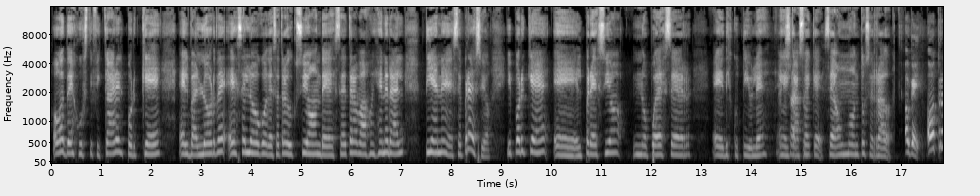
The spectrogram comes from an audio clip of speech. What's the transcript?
o de justificar el por qué el valor de ese logo, de esa traducción, de ese trabajo en general tiene ese precio y por qué eh, el precio no puede ser eh, discutible en el caso de que sea un monto cerrado. Ok, otro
